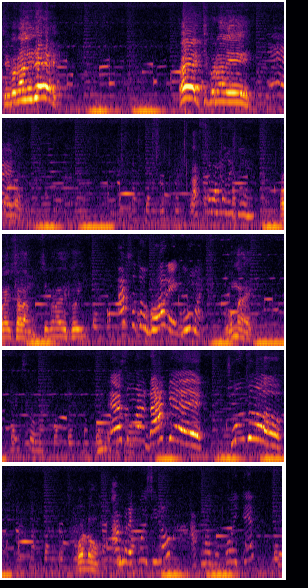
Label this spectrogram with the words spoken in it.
চিকন আলী রে। এই চিকন আলী ওয়ালাইকুম সালাম। চিকন আলী কই? আসছে তো ঘরে ঘুমায় ঘুমায় এ তোমার ডাকে। শুনছো? কোনো আমরা কইছিল আপনাকে কইতে যে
